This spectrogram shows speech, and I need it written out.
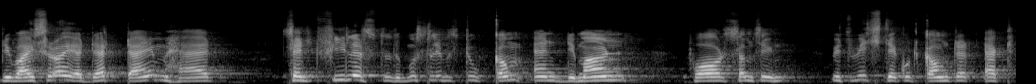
The Viceroy at that time had sent feelers to the Muslims to come and demand for something with which they could counteract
